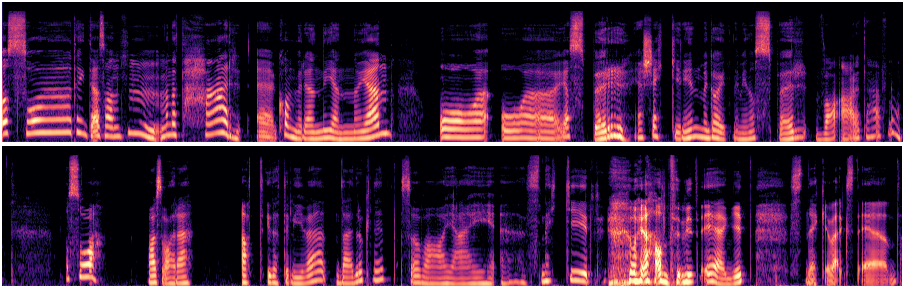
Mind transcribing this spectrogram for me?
Og så tenkte jeg sånn Hm, men dette her eh, kommer igjen igjen og igjen. Og, og, eh, jeg spør, jeg sjekker inn med guidene mine og spør hva er dette her for noe. Og så var svaret at i dette livet, da jeg druknet, så var jeg eh, snekker. og jeg hadde mitt eget snekkerverksted.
